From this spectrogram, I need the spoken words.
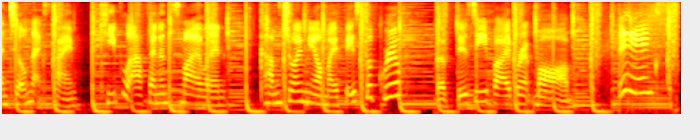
Until next time, keep laughing and smiling. Come join me on my Facebook group, The Busy Vibrant Mom. Thanks.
